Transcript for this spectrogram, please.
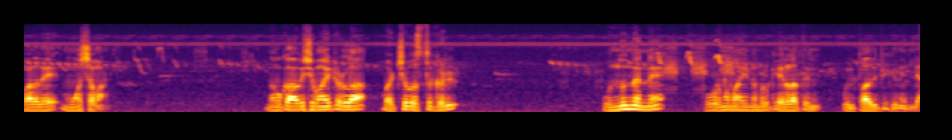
വളരെ മോശമാണ്. നമുക്കാവശ്യമായിട്ടുള്ള ഭക്ഷ്യവസ്തുക്കൾ ഒന്നും തന്നെ പൂർണമായി നമ്മൾ കേരളത്തിൽ ഉൽപ്പാദിപ്പിക്കുന്നില്ല.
